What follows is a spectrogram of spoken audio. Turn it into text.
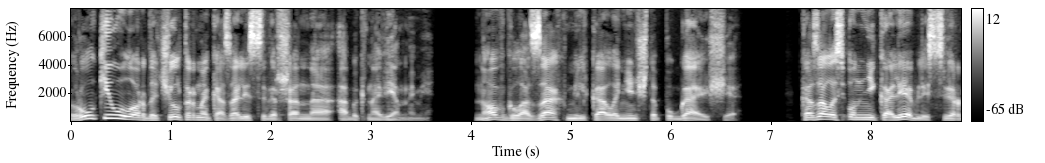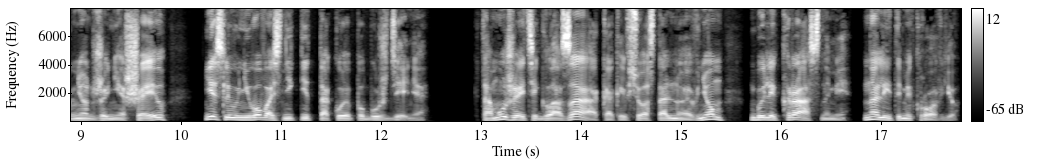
Руки у лорда Чилтерна казались совершенно обыкновенными но в глазах мелькало нечто пугающее. Казалось, он не колеблясь свернет жене шею, если у него возникнет такое побуждение. К тому же эти глаза, как и все остальное в нем, были красными, налитыми кровью.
